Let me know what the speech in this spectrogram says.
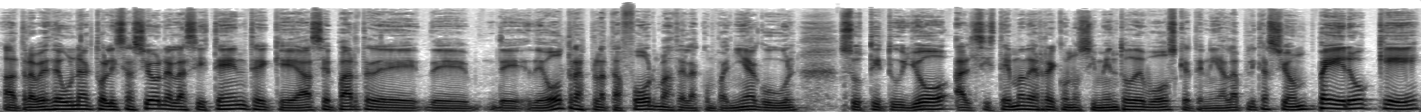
A través de una actualización, el asistente que hace parte de, otras plataformas de la compañía Google sustituyó al sistema de reconocimiento de voz que tenía la aplicación, pero que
